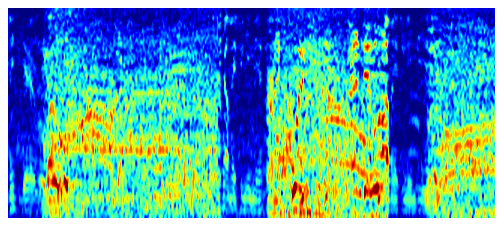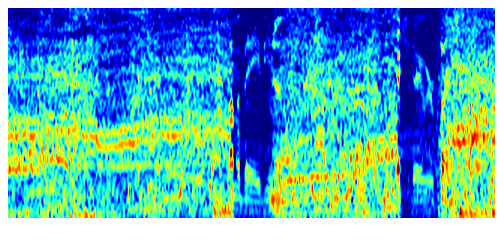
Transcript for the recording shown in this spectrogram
Me if you get overwhelmed. Tell me if you need me to throw it. Quick! And in Tell me if you need to use it. I'm a babe, you know. Yesterday we were playing.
